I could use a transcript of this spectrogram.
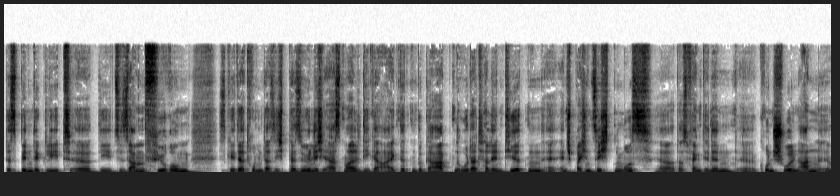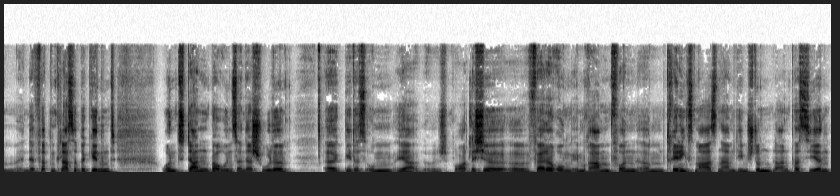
das Bindeglied, äh, die Zusammenführung. Es geht darum, dass ich persönlich erstmal die geeigneten, begabten oder talentierten äh, entsprechend sichten muss. Ja, das fängt in den äh, Grundschulen an, in der vierten Klasse beginnend. Und dann bei uns an der Schule äh, geht es um ja, sportliche äh, Förderung im Rahmen von ähm, Trainingsmaßnahmen, die im Stundenplan passieren.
